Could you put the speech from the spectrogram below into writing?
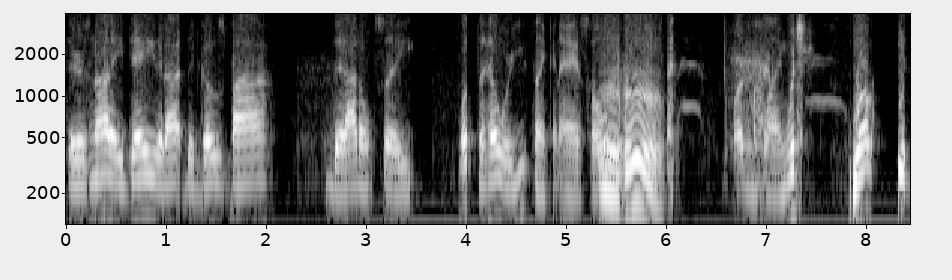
There's not a day that I that goes by that I don't say, "What the hell were you thinking, asshole?" Mm-hmm. Pardon my language. Well, it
